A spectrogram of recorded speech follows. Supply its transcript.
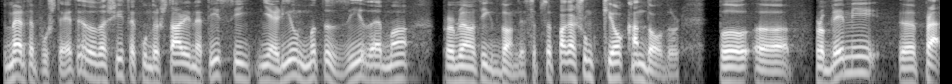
të merrte pushtetin do ta shihte kundërshtarin e tij si njeriun më të zi dhe më problematik të vendit, sepse pak a shumë kjo ka ndodhur. Problemi, pra,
